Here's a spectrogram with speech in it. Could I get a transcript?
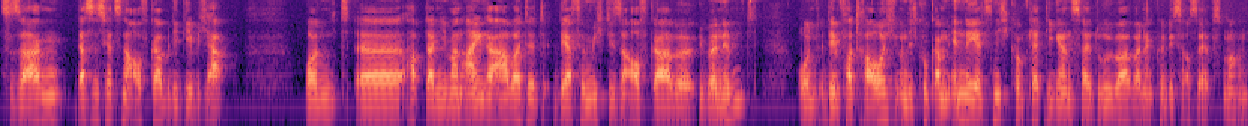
zu sagen, das ist jetzt eine Aufgabe, die gebe ich ab. Und äh, habe dann jemanden eingearbeitet, der für mich diese Aufgabe übernimmt und dem vertraue ich und ich gucke am Ende jetzt nicht komplett die ganze Zeit drüber, weil dann könnte ich es auch selbst machen.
